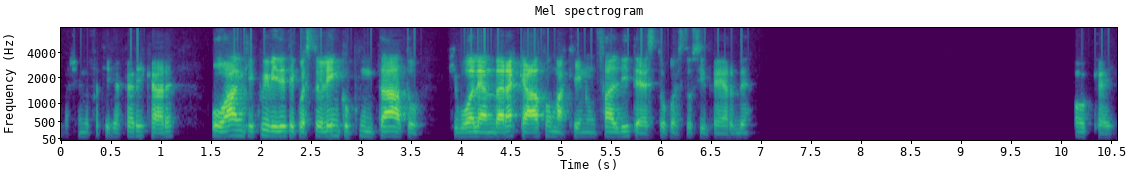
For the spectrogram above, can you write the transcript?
facendo fatica a caricare, o anche qui vedete questo elenco puntato che vuole andare a capo ma che in un file di testo questo si perde. Ok,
